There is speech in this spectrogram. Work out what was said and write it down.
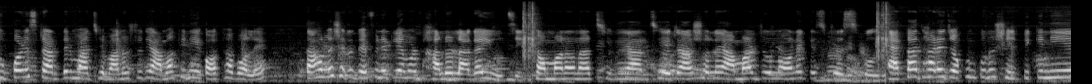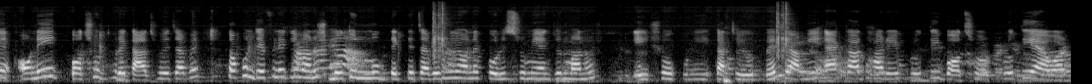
সুপারস্টারদের মাঝে মানুষ যদি আমাকে নিয়ে কথা বলে, তাহলে সেটা ডেফিনেটলি আমার ভালো লাগাই উচিত। সম্মাননা ছিনিয়ে আনছে, এটা আসলে আমার জন্য অনেক স্ট্রেসফুল একাধারে যখন কোনো শিল্পীকে নিয়ে অনেক বছর ধরে কাজ হয়ে যাবে, তখন ডেফিনেটলি মানুষ নতুন মুখ দেখতে যাবে। উনি অনেক পরিশ্রমী একজন মানুষ। এই শোক উনি কাটিয়ে যে আমি একাধারে প্রতি বছর, প্রতি অ্যাওয়ার্ড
